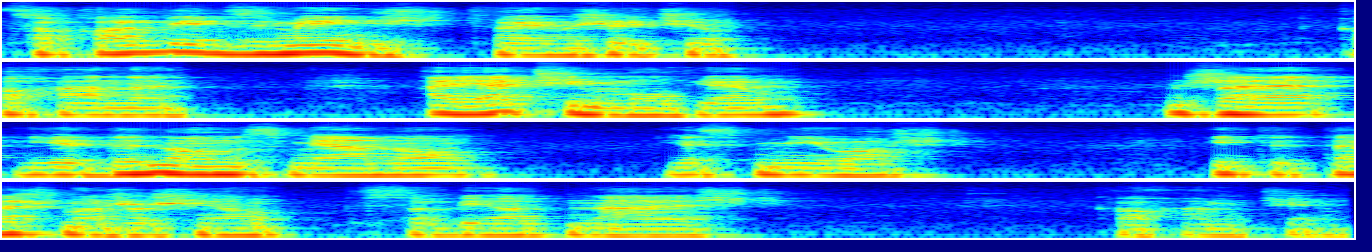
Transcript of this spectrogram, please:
cokolwiek zmienić w Twoim życiu. Kochany, a ja Ci mówię, że jedyną zmianą jest miłość i Ty też możesz ją w sobie odnaleźć. Kocham Cię.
